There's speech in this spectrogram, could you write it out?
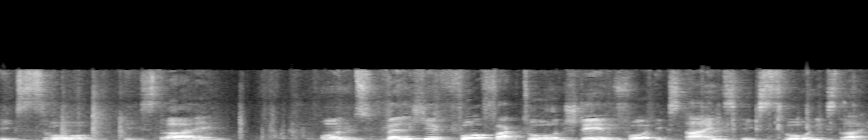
x2, x3 und welche Vorfaktoren stehen vor x1, x2 und x3?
